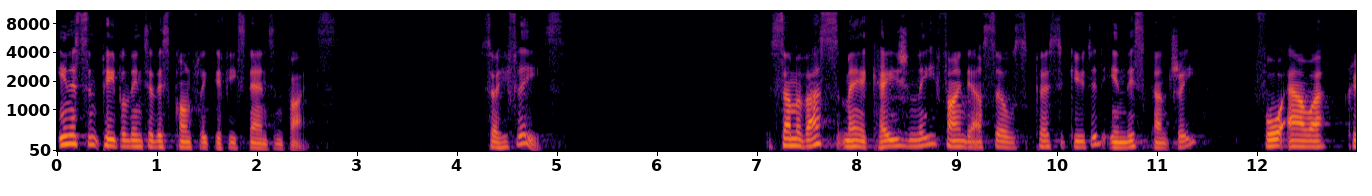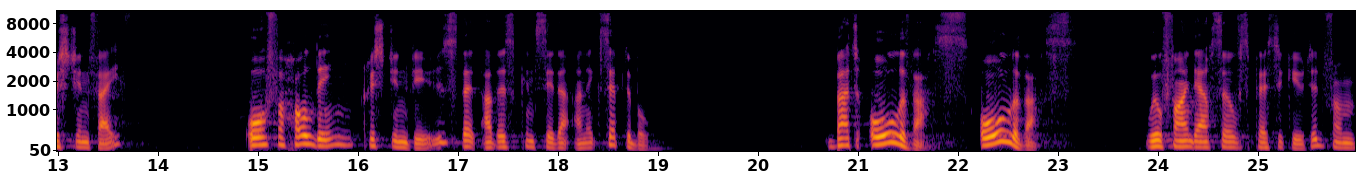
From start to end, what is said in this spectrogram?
innocent people into this conflict if he stands and fights. So he flees. Some of us may occasionally find ourselves persecuted in this country for our Christian faith or for holding Christian views that others consider unacceptable. But all of us, all of us, will find ourselves persecuted from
